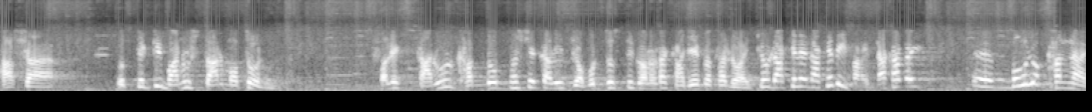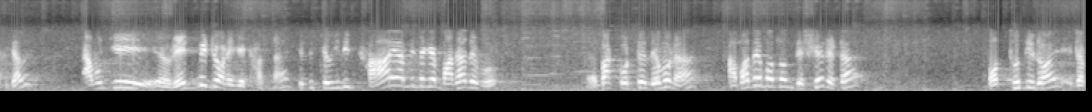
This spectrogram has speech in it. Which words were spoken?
ভাষা, প্রত্যেকটি মানুষ তার মতন। ফলে কারুর খাদ্য অভ্যাসে কারুর জবরদস্তি করাটা কাজের কথা নয়। কেউ ডাকেলে না পারে। ডাকাটাই বহু লোক খান না আজকাল। এমনকি রেডমিট অনেকে খান না। কিন্তু কেউ যদি খায়, আমি তাকে বাধা দেবো বা করতে দেব না। আমাদের মতন দেশের এটা পদ্ধতি নয়, এটা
